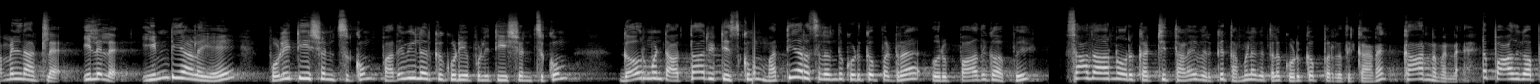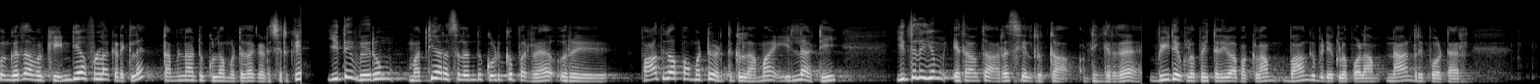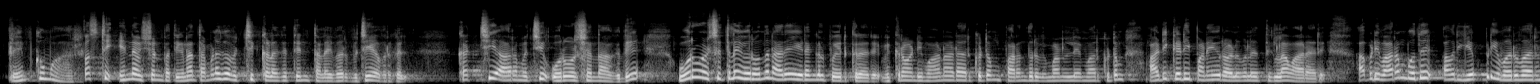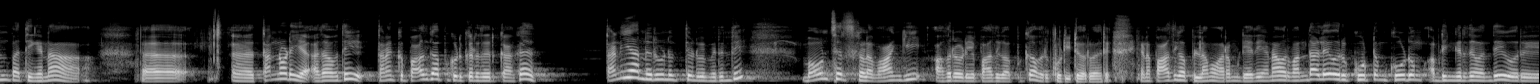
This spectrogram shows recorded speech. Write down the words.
தமிழ்நாட்டில் இல்லை இல்லை இந்தியாவிலேயே பொலிட்டீஷியன்ஸுக்கும் பதவியில் இருக்கக்கூடிய பொலிட்டீஷியன்ஸுக்கும் கவர்மெண்ட் அத்தாரிட்டிஸ்க்கும் மத்திய அரசுலேருந்து கொடுக்கப்படுற ஒரு பாதுகாப்பு சாதாரண ஒரு கட்சி தலைவருக்கு தமிழகத்தில் கொடுக்கப்படுறதுக்கான காரணம் என்ன? இந்த பாதுகாப்புங்கிறது அவருக்கு இந்தியா ஃபுல்லாக கிடைக்கல தமிழ்நாட்டுக்குள்ளே மட்டும்தான் கிடச்சிருக்கு. இது வெறும் மத்திய அரசுலேருந்து கொடுக்கப்படுற ஒரு பாதுகாப்பாக மட்டும் எடுத்துக்கலாமா? இல்லாட்டி இதுலேயும் ஏதாவது அரசியல் இருக்கா அப்படிங்கிறத வீடியோக்குள்ளே போய் தெளிவாக பார்க்கலாம். வாங்க வீடியோக்குள்ளே போகலாம் நான் ரிப்போர்ட்டர் பிரேம்குமார். ஃபஸ்ட்டு என்ன விஷயம்னு பார்த்தீங்கன்னா தமிழக வெற்றி கழகத்தின் தலைவர் விஜய் அவர்கள் கட்சி ஆரம்பித்து ஒரு வருஷம் தான் ஆகுது. ஒரு வருஷத்தில் இவர் வந்து நிறைய இடங்கள் போயிருக்கிறாரு. விக்ரவாண்டி மாநாடாக இருக்கட்டும் பரந்தூர் விமான நிலையமாக இருக்கட்டும் அடிக்கடி பனையூர் அலுவலகத்துக்குலாம் வராரு. அப்படி வரும்போது அவர் எப்படி வருவாருன்னு பார்த்தீங்கன்னா தன்னுடைய அதாவது தனக்கு பாதுகாப்பு கொடுக்கறதற்காக தனியார் நிறுவனத்திடமிருந்து பவுன்சர்ஸ்களை வாங்கி அவருடைய பாதுகாப்புக்கு அவர் கூட்டிகிட்டு வருவார். ஏன்னா பாதுகாப்பு இல்லாமல் வர முடியாது. ஏன்னா அவர் வந்தாலே ஒரு கூட்டம் கூடும் அப்படிங்கிறது வந்து ஒரு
